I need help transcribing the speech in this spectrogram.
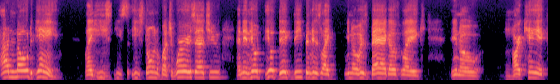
I know the game. Like mm-hmm. he's he's he's throwing a bunch of words at you, and then he'll he'll dig deep in his like you know, his bag of like, you know, mm-hmm. archaic,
